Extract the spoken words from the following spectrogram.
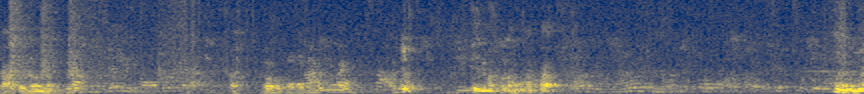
ช้าไปแล้วหน่อยอะเราหอมนิดนึงเอ็นมาข้างหลังข้างครับอืมไหม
